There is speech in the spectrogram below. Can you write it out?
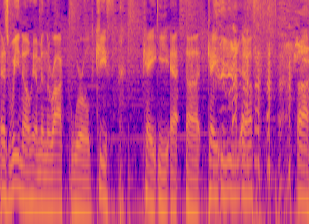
as we know him in the rock world, Keith, K E uh, K E F. Uh,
